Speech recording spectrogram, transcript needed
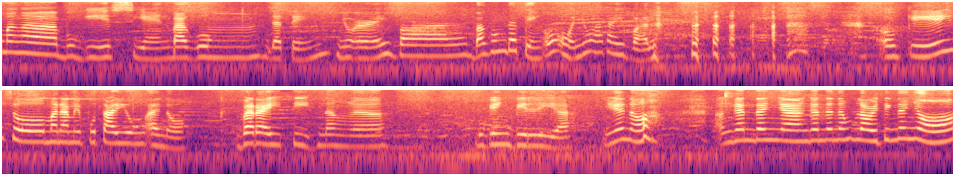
mga bugis, yan, bagong dating, new arrival, bagong dating, oo, new arrival. okay, so marami po tayong ano, variety ng uh, bougainvillea. Yan oh, ang ganda niya, ang ganda ng flower. Tingnan nyo oh.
